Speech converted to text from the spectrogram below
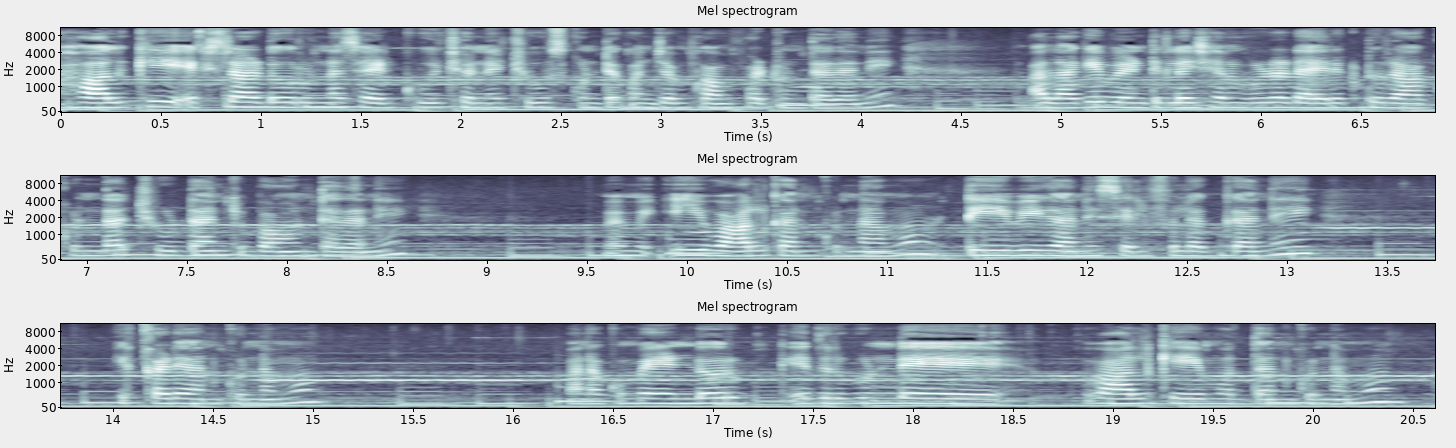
హాల్కి ఎక్స్ట్రా డోర్ ఉన్న సైడ్ కూర్చొని చూసుకుంటే కొంచెం కంఫర్ట్ ఉంటుందని అలాగే వెంటిలేషన్ కూడా డైరెక్ట్ రాకుండా చూడడానికి బాగుంటుందని మేము ఈ వాల్కి అనుకున్నాము టీవీ కానీ సెల్ఫ్లకు కానీ ఇక్కడే అనుకున్నాము. మనకు మెయిన్ డోర్ ఎదురుగుండే వాల్కి ఏమొద్దనుకున్నాము వద్దనుకున్నాము.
